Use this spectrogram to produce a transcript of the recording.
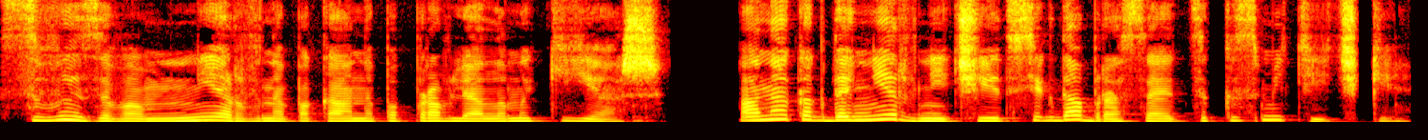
с вызовом, нервно, пока она поправляла макияж. Она, когда нервничает, всегда бросается к косметичке.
